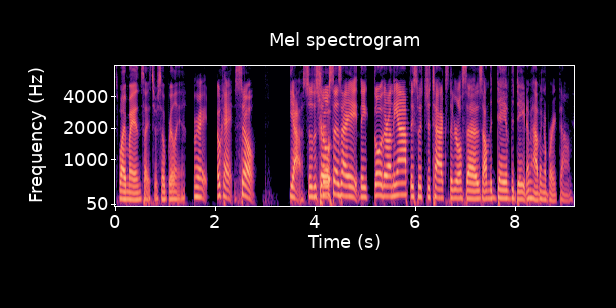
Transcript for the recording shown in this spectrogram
That's why my insights are so brilliant. Right. Okay. So, yeah. So the So- girl says, I, they go, they're on the app, they switch to text. The girl says, on the day of the date, I'm having a breakdown.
